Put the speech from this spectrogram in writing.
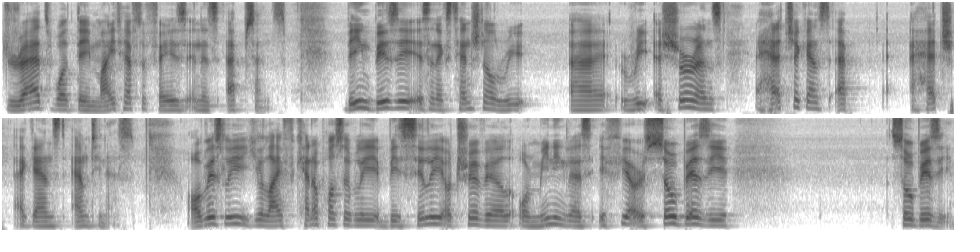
dread what they might have to face in its absence. Being busy is an extensional re, uh, reassurance, a hedge against a hedge against emptiness. Obviously, your life cannot possibly be silly or trivial or meaningless if you are so busy, so busy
